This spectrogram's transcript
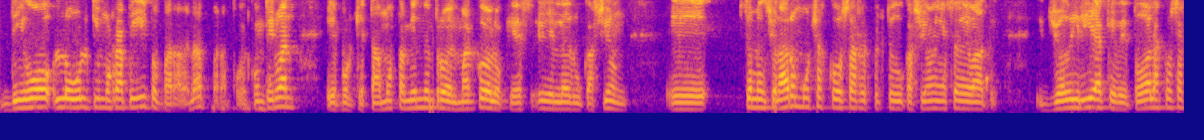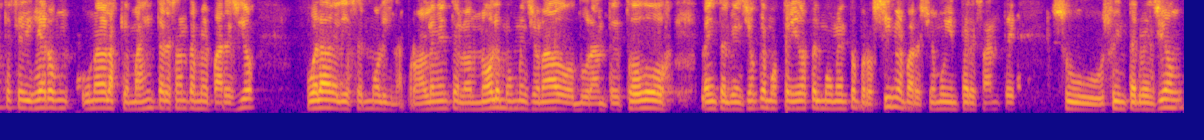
Digo lo último rapidito para, ¿verdad? para poder continuar, eh, porque estamos también dentro del marco de lo que es eh, la educación. Eh, se mencionaron muchas cosas respecto a educación en ese debate. Yo diría que de todas las cosas que se dijeron, una de las que más interesantes me pareció fue la de Eliezer Molina. Probablemente no, no lo hemos mencionado durante toda la intervención que hemos tenido hasta el momento, pero sí me pareció muy interesante su, su intervención.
